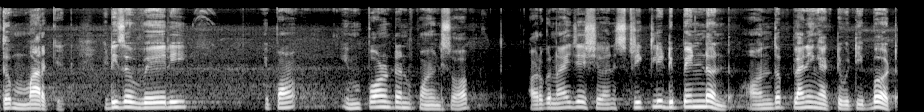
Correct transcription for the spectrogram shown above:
the market. It is a very important points of organization strictly dependent on the planning activity but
